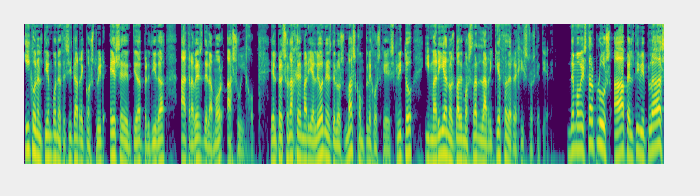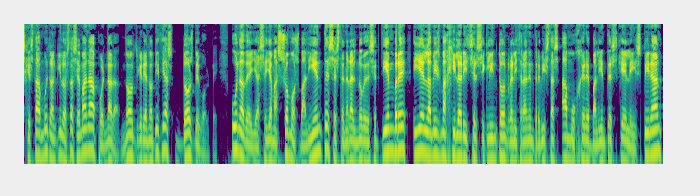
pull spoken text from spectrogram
y con el tiempo necesita reconstruir esa identidad perdida a través del amor a su hijo. El personaje de María León es de los más complejos que he escrito y María nos va a demostrar la riqueza de registros que tiene. De Movistar Plus a Apple TV Plus, que está muy tranquilo esta semana, pues nada, no quería noticias, dos de golpe. Una de ellas se llama Somos Valientes, se estrenará el 9 de septiembre y en la misma Hillary Clinton realizarán entrevistas a mujeres valientes que le inspiran,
